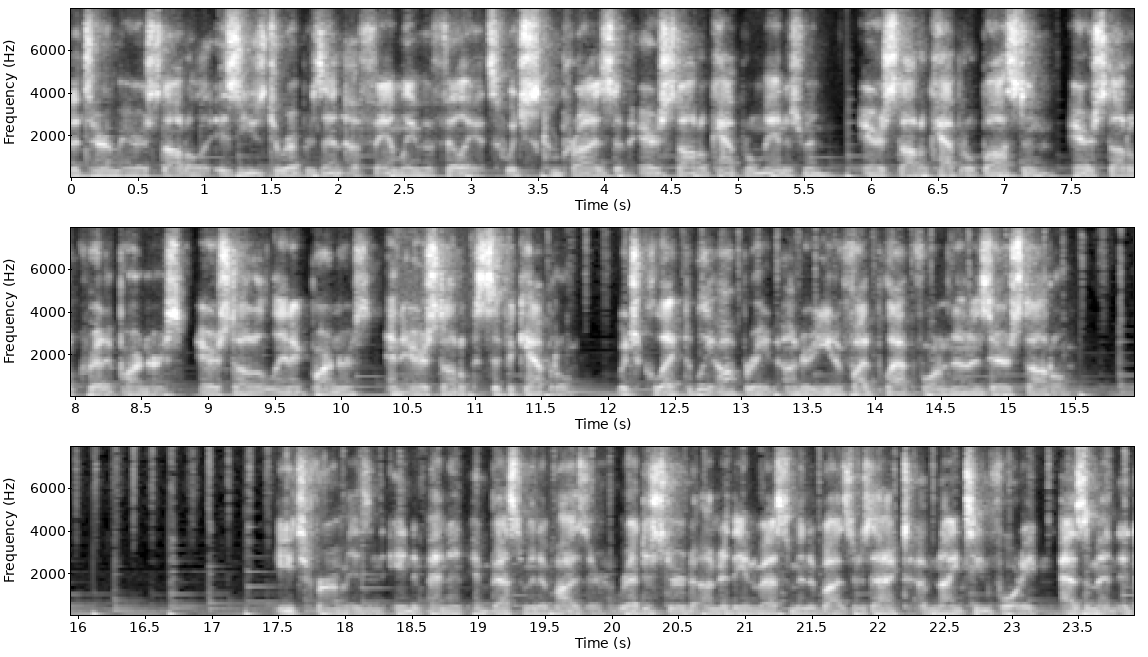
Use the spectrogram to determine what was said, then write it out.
The term Aristotle is used to represent a family of affiliates which is comprised of Aristotle Capital Management, Aristotle Capital Boston, Aristotle Credit Partners, Aristotle Atlantic Partners, and Aristotle Pacific Capital, which collectively operate under a unified platform known as Aristotle. Each firm is an independent investment advisor registered under the Investment Advisors Act of 1940 as amended.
